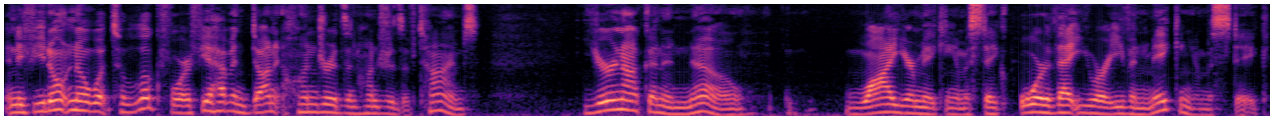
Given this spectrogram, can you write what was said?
And if you don't know what to look for, if you haven't done it hundreds and hundreds of times, you're not going to know why you're making a mistake or that you are even making a mistake.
